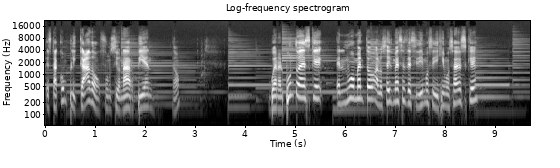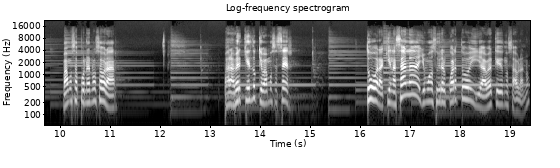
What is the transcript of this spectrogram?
está complicado funcionar bien, ¿no? Bueno, el punto es que en un momento, a los seis meses, decidimos y dijimos, ¿sabes qué? Vamos a ponernos a orar para ver qué es lo que vamos a hacer. Tú ahora aquí en la sala, yo me voy a subir al cuarto y a ver qué Dios nos habla, ¿no?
